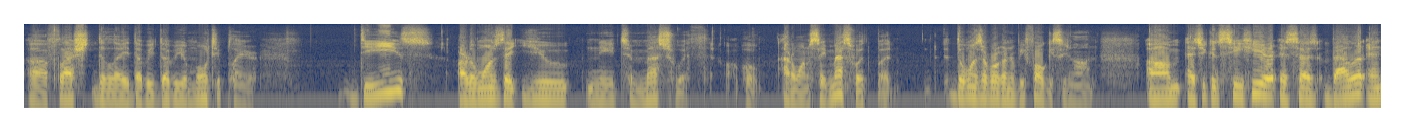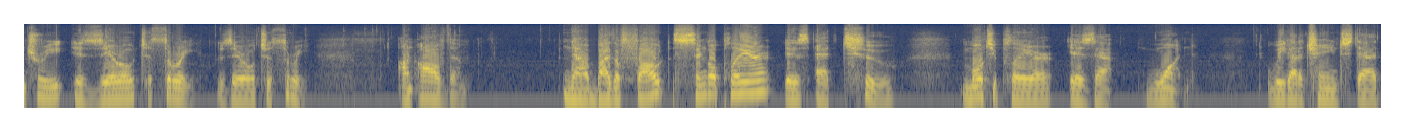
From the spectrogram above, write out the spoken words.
uh, flash delay WW multiplayer. These are the ones that you need to mess with. Well, I don't want to say mess with, but the ones that we're going to be focusing on. Um, as you can see here, it says valid entry is 0 to 3. 0 to 3 on all of them. Now, by default, single player is at 2. Multiplayer is at 1. We got to change that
